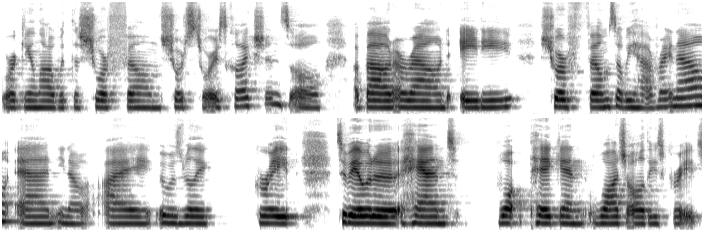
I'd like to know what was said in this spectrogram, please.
working a lot with the short film, short stories collections, all about around 80 short films that we have right now. And you know, I it was really great to be able to hand pick and watch all these great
